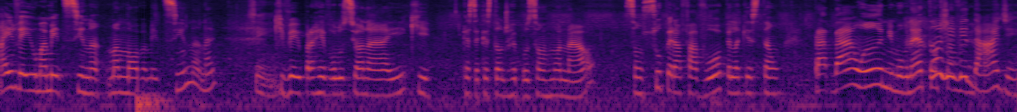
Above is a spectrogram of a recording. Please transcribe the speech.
Aí veio uma medicina, uma nova medicina, né? Sim. Que veio para revolucionar aí, que, que essa questão de reposição hormonal. São super a favor pela questão. para dar um ânimo, né? tanto Longevidade.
